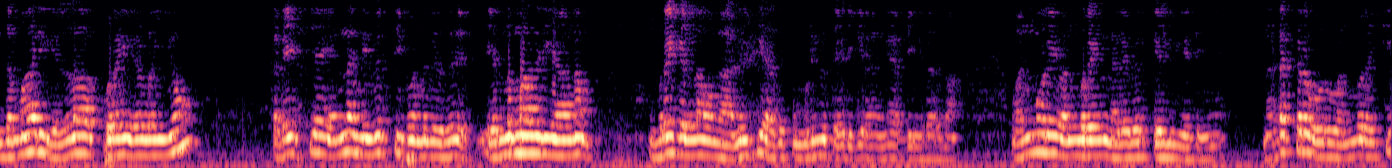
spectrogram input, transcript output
இந்த மாதிரி எல்லா குறைகளையும் கடைசியாக என்ன நிவர்த்தி பண்ணுகிறது? எந்த மாதிரியான முறைகள்லாம் அவங்க அணுகி அதுக்கு முடிவு தேடிக்கிறாங்க அப்படிங்கிறது தான் வன்முறை வன்முறைன்னு நிறைய பேர் கேள்வி கேட்டீங்க. நடக்கிற ஒரு வன்முறைக்கு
